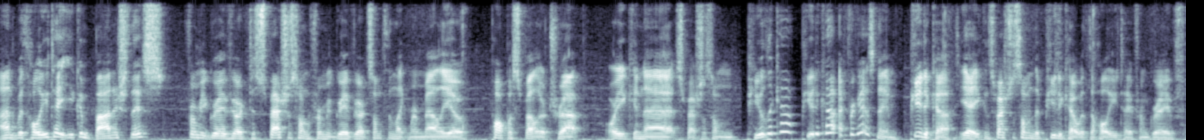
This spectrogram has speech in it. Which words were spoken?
And with Whole you can banish this from your graveyard to special summon from your graveyard, something like Myrmeleo, pop a spell or trap, or you can uh, special summon Pulica? Pudica? I forget his name. Pudica. Yeah, you can special summon the Pudica with the Holeutea from Grave.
